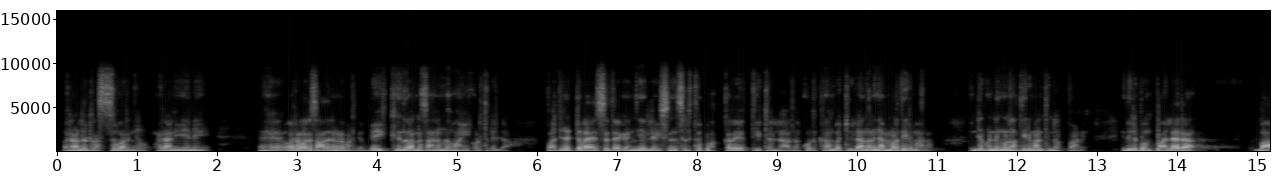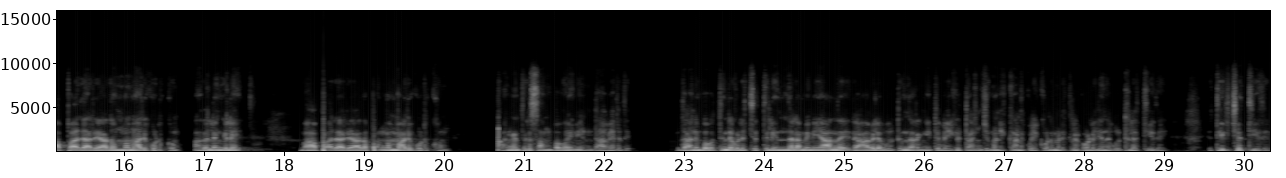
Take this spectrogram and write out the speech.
ഒരാൾ ഡ്രസ്സ് പറഞ്ഞു. ഒരനിയന് ഓരോരോ സാധനങ്ങൾ പറഞ്ഞു. ബൈക്ക് എന്ന് പറഞ്ഞ സാധനം നമ്മൾ വാങ്ങിക്കൊടുത്തിട്ടില്ല. പതിനെട്ട് വയസ്സ് തികഞ്ഞ് ലൈസൻസ് എടുത്ത് പക്വത എത്തിയിട്ടല്ലാതെ കൊടുക്കാൻ പറ്റില്ല എന്നാണ് നമ്മളെ തീരുമാനം. എന്റെ പെണ്ണുങ്ങളും ആ തീരുമാനത്തിന്റെ ഒപ്പാണ്. ഇതിലിപ്പം പലര ബാപ്പാര് അറിയാതെ കൊടുക്കും. അതല്ലെങ്കിൽ ബാപ്പാര് അറിയാതെ പങ്ങന്മാർ കൊടുക്കും. അങ്ങനത്തെ ഒരു സംഭവം ഇനി ഉണ്ടാവരുത്. ഇത് അനുഭവത്തിന്റെ വെളിച്ചത്തിൽ ഇന്നലെ മിനിയാന്ന് രാവിലെ വീട്ടിൽ നിന്ന് ഇറങ്ങിയിട്ട് വൈകിട്ട് അഞ്ചു മണിക്കാണ് കോഴിക്കോട് മെഡിക്കൽ കോളേജിൽ നിന്ന് വീട്ടിലെത്തിയത് തിരിച്ചെത്തിയത്.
